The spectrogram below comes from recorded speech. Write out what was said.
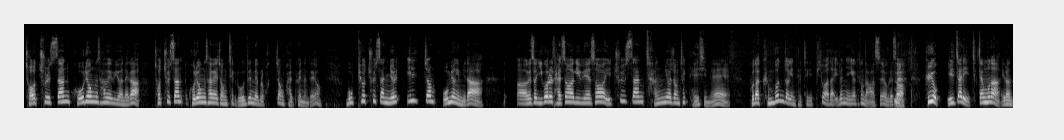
저출산 고령사회위원회가 저출산 고령사회 정책 로드맵을 확정 발표했는데요. 목표 출산율 1.5명입니다. 어, 그래서 이거를 달성하기 위해서 이 출산 장려 정책 대신에 보다 근본적인 대책이 필요하다 이런 얘기가 계속 나왔어요. 그래서 네. 교육, 일자리, 직장 문화 이런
